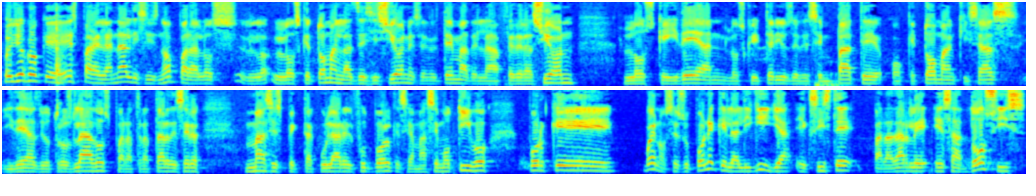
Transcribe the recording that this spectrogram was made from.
Pues yo creo que es para el análisis, ¿no? Para los, los que toman las decisiones en el tema de la federación, los que idean los criterios de desempate o que toman quizás ideas de otros lados para tratar de ser más espectacular el fútbol, que sea más emotivo, porque, bueno, se supone que la liguilla existe para darle esa dosis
